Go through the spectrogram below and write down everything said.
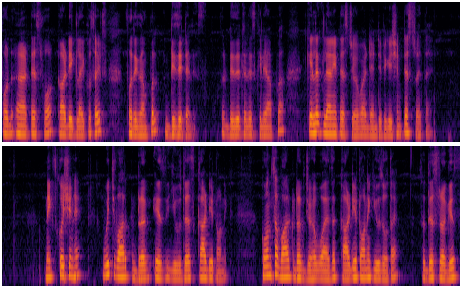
for test for cardiac glycosides for example digitalis. तो डिजिटल इसके लिए आपका केलर क्लियानी टेस्ट जो है वो आइडेंटिफिकेशन टेस्ट रहता है। नेक्स्ट क्वेश्चन है which work drug is use as cardiotonic कौन सा वार्क ड्रग जो है वो एज अ कार्डियोटॉनिक यूज़ होता है? So this drug is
